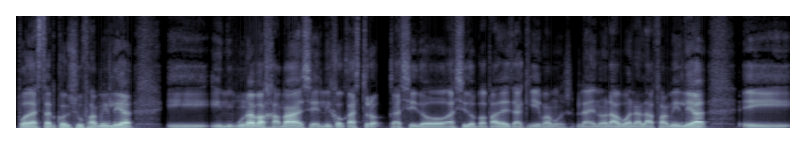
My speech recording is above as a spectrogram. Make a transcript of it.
pueda estar con su familia y, ninguna baja más. Eh, Nico Castro, que ha sido, ha sido papá desde aquí, vamos, la enhorabuena a la familia y,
